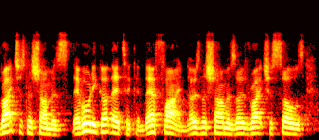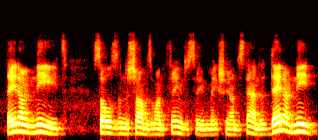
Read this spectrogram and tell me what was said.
Righteous Neshamas, they've already got their tikkun. They're fine. Those Neshamas, those righteous souls, they don't need souls and Neshamas, one thing, just so you make sure you understand that they don't need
